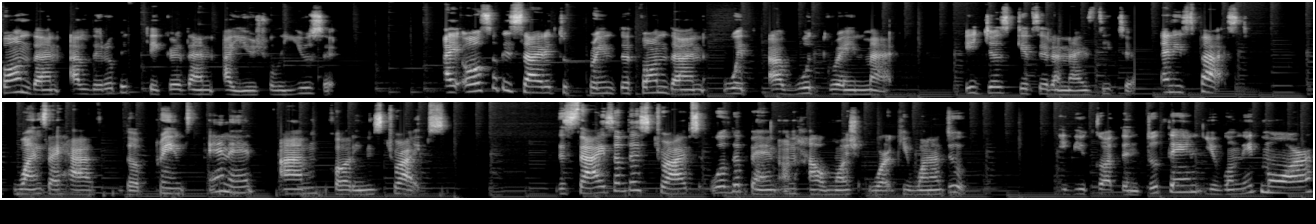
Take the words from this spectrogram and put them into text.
fondant a little bit thicker than I usually use it. I also decided to print the fondant with a wood grain mat. It just gives it a nice detail and it's fast. Once I have the print in it, I'm cutting stripes. The size of the stripes will depend on how much work you want to do. If you cut them too thin, you will need more.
